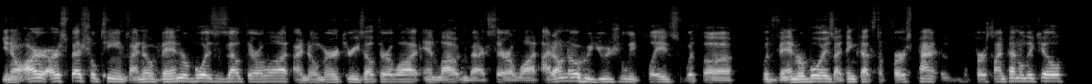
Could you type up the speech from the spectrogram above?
You know, our, our special teams, I know Vanroboys is out there a lot. I know Mercuri's out there a lot and Lautenbach's there a lot. I don't know who usually plays with uh with Vanroboys. I think that's the first pa- the first time penalty kill.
